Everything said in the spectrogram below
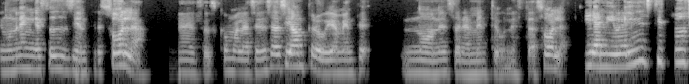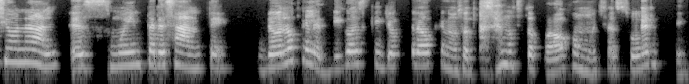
una en esto se siente sola, esa es como la sensación, pero obviamente no necesariamente una está sola. Y a nivel institucional es muy interesante. Yo lo que les digo es que yo creo que nosotros hemos topado con mucha suerte,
